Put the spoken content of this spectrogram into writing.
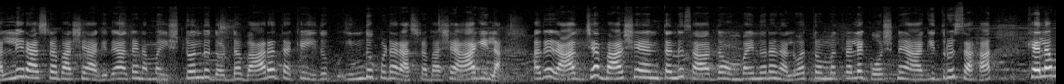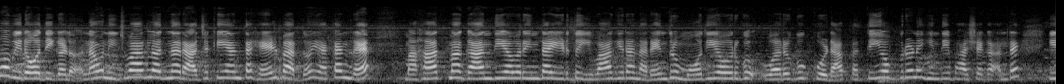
ಅಲ್ಲಿ ರಾಷ್ಟ್ರಭಾಷೆ ಆಗಿದೆ, ಆದರೆ ನಮ್ಮ ಇಷ್ಟೊಂದು ದೊಡ್ಡ ಭಾರತಕ್ಕೆ ಇದು ಇಂದು ಕೂಡ ರಾಷ್ಟ್ರಭಾಷೆ ಆಗಿಲ್ಲ. ಆದರೆ ರಾಜ್ಯ ಭಾಷೆ ಅಂತಂದು ಸಾವಿರದ ಒಂಬೈನೂರ ನಲವತ್ತೊಂಬತ್ತರಲ್ಲೇ ಘೋಷಣೆ ಆಗಿದ್ರೂ ಸಹ ಕೆಲವು ವಿರೋಧಿಗಳು, ನಾವು ನಿಜವಾಗ್ಲೂ ಅದನ್ನ ರಾಜಕೀಯ ಅಂತ ಹೇಳಬಾರ್ದು. ಯಾಕಂದರೆ ಮಹಾತ್ಮ ಗಾಂಧಿಯವರಿಂದ ಹಿಡಿದು ಇವಾಗಿರೋ ನರೇಂದ್ರ ಮೋದಿಯವ್ರಿಗೂ ವರೆಗೂ ಕೂಡ ಪ್ರತಿಯೊಬ್ಬರೂ ಹಿಂದಿ ಭಾಷೆಗೆ ಅಂದರೆ ಈ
